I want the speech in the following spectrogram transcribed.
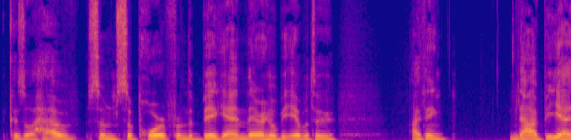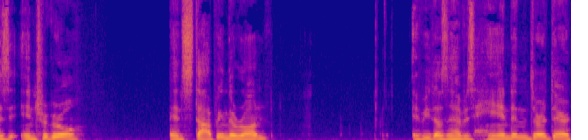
because he'll have some support from the big end there. He'll be able to, I think, not be as integral in stopping the run if he doesn't have his hand in the dirt there.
